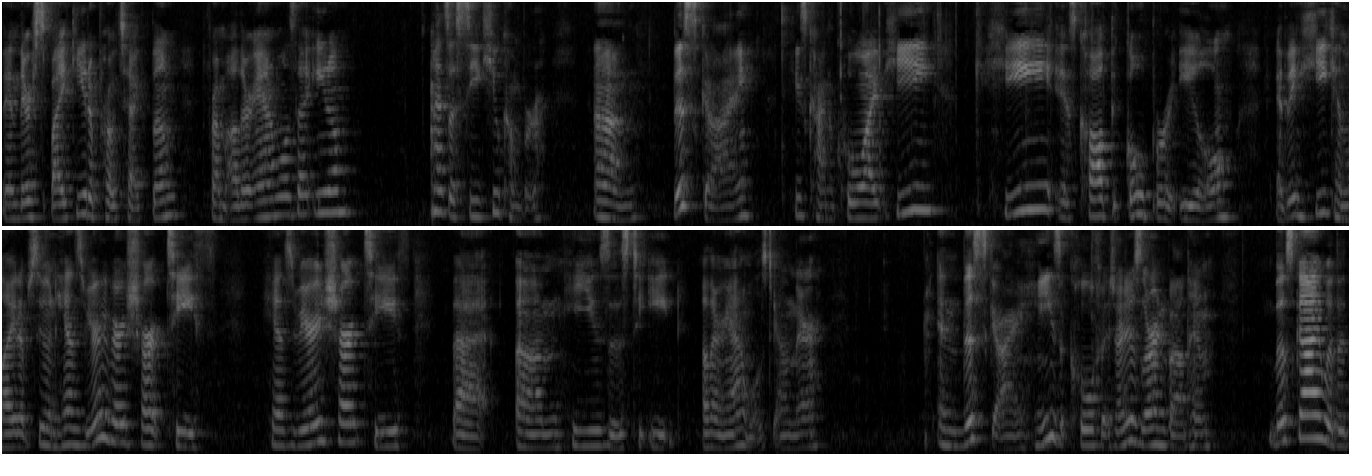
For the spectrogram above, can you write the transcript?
Then they're spiky to protect them from other animals that eat them. That's a sea cucumber. Um, this guy, he's kind of cool. I, he he is called the gulper eel. I think he can light up soon. He has very, very sharp teeth. He has very sharp teeth that um, he uses to eat other animals down there. And this guy, he's a cool fish. I just learned about him. This guy with the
